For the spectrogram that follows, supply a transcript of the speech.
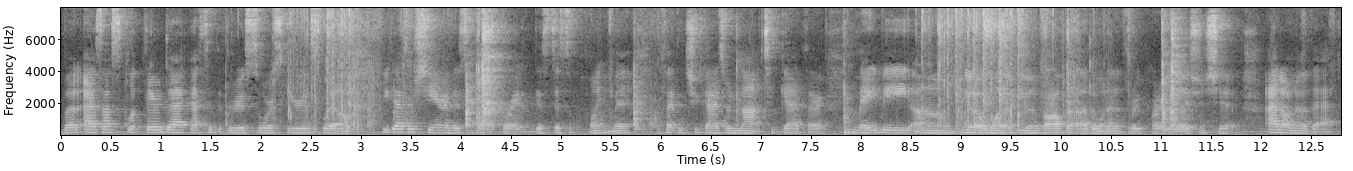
but as I split their deck, I see the Three of Swords here as well. You guys are sharing this heartbreak, this disappointment, the fact that you guys are not together. Maybe, um, you know, one of you involved the other one in a three-party relationship. I don't know that.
